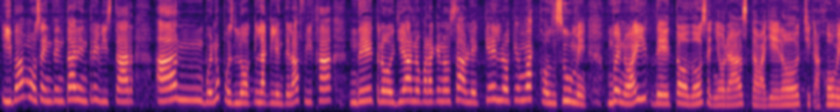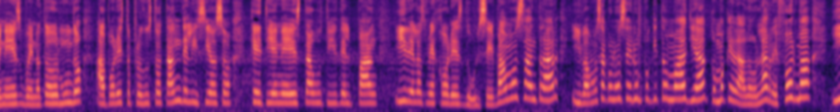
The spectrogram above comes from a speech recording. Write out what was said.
y vamos a intentar entrevistar a bueno, pues la clientela fija de Troyano para que nos hable qué es lo que más consume. Bueno, hay de todo, señoras, caballeros, chicas jóvenes, bueno, todo el mundo a por estos productos tan deliciosos que tiene esta boutique del pan y de los mejores dulces. Vamos a entrar y vamos a conocer un poquito más ya cómo ha quedado la reforma y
